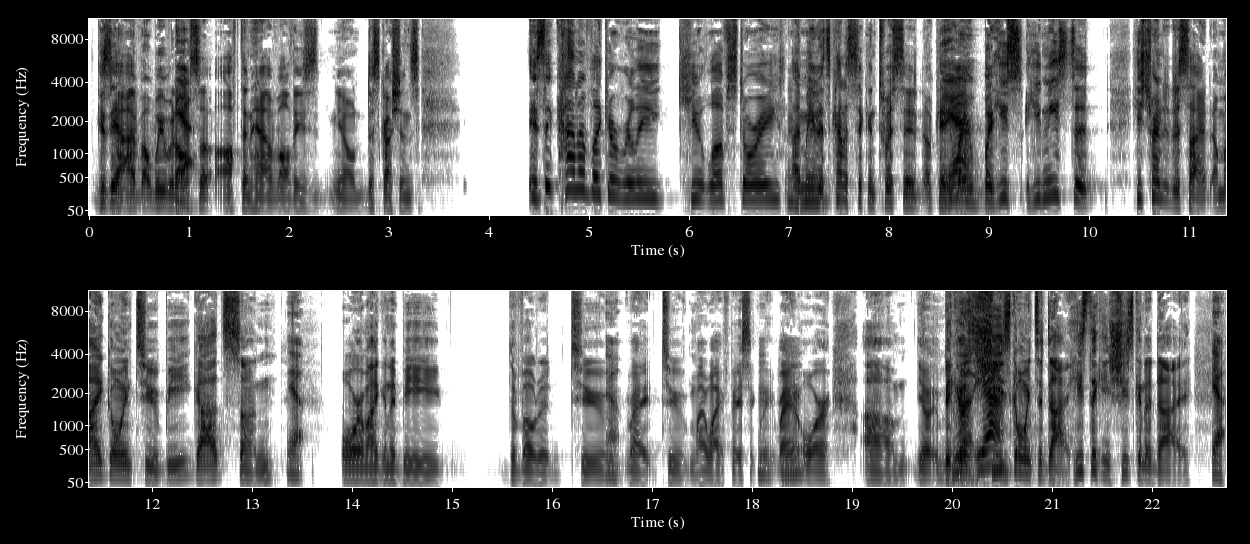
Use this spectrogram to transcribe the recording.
because yeah, I've, we would Yeah. also often have all these you know discussions. Is it kind of like a really cute love story? I mean, it's kind of sick and twisted. Okay, Mm-hmm. Yeah. right, but he's he needs to he's trying to decide: Am I going to be God's son, yeah. or am I going to be devoted to Yeah. Mm-hmm. right to my wife, basically, right? Or um, you know, because Well, yeah. she's going to die. He's thinking she's going to die. Yeah.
